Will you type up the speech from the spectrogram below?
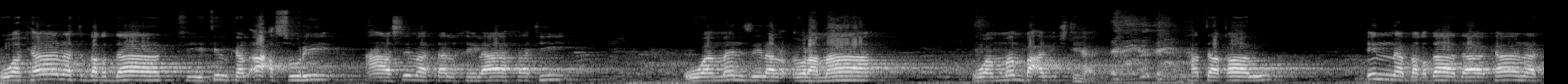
wa kaanat baqdaad fii tilka alacsuri caasimata alkhilaafati wa manzila alculamaa wa manbaca alijtihaad xataa qaaluu ina baqdaada kaanat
